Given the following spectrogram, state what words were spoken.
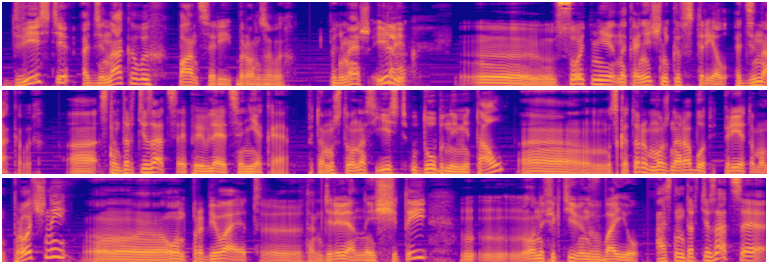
200 одинаковых панцирей бронзовых. Понимаешь? Или э, сотни наконечников стрел одинаковых. А стандартизация появляется некая, потому что у нас есть удобный металл, а, с которым можно работать. При этом он прочный, а, он пробивает э, там, деревянные щиты, он эффективен в бою. А стандартизация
